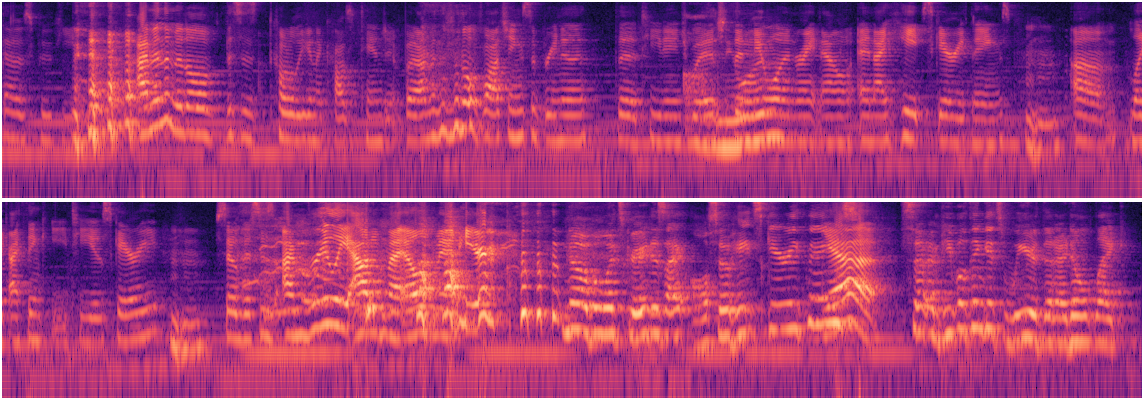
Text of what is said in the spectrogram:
That was spooky. I'm in the middle. This is totally gonna cause a tangent, but I'm in the middle of watching Sabrina the Teenage Oh, the Witch, new the new one? one right now, and I hate scary things. Mm-hmm. Um, like I think ET is scary. Mm-hmm. So this is I'm really out of my element here. No, but what's great is I also hate scary things. yeah. So and people think it's weird that I don't like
